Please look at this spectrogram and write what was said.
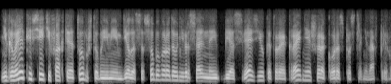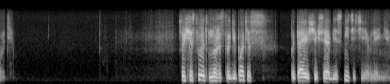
Не говорят ли все эти факты о том, что мы имеем дело с особого рода универсальной биосвязью, которая крайне широко распространена в природе? Существует множество гипотез, пытающихся объяснить эти явления.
